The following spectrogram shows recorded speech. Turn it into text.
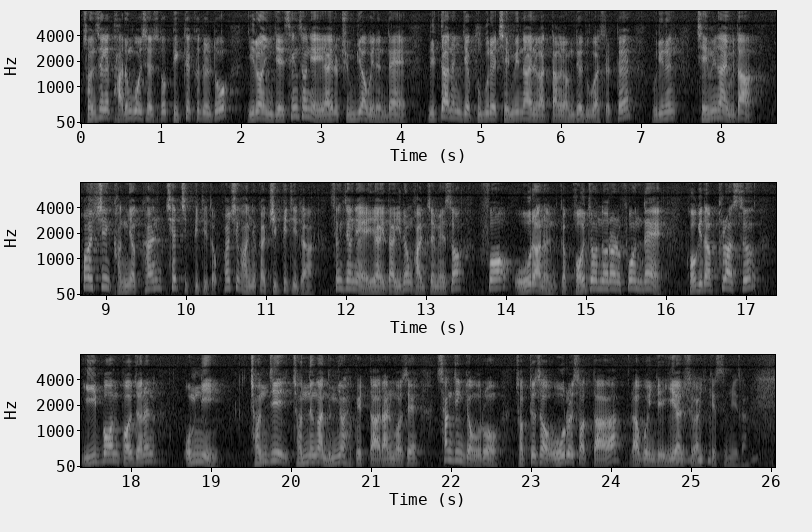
전 세계 다른 곳에서도 빅테크들도 이런 이제 생성형 AI를 준비하고 있는데 일단은 이제 구글의 제미나이를 갖다가 염두에 두고 봤을 때 우리는 제미나이보다 훨씬 강력한 챗 GPT다, 훨씬 강력한 GPT다, 생성형 AI다 이런 관점에서 4.5라는 그러니까 버전으로는 4인데 거기다 플러스 이번 버전은 옴니 전지 전능한 능력을 갖고 있다라는 것에 상징적으로 접대서 5를 썼다라고 이제 이해할 수가 있겠습니다.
